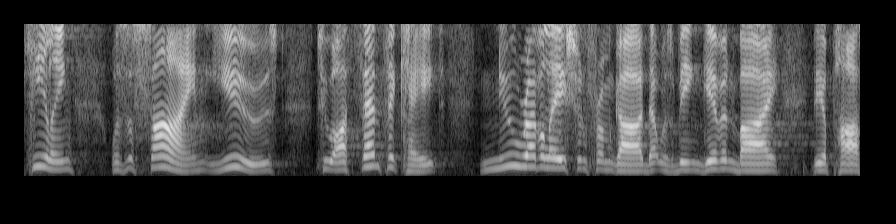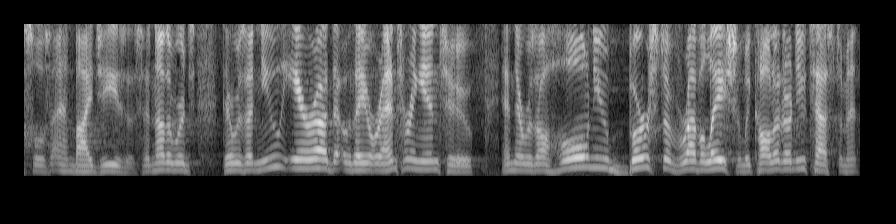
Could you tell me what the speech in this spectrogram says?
Healing was a sign used to authenticate new revelation from God that was being given by the apostles and by Jesus. In other words, there was a new era that they were entering into, and there was a whole new burst of revelation. We call it our New Testament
